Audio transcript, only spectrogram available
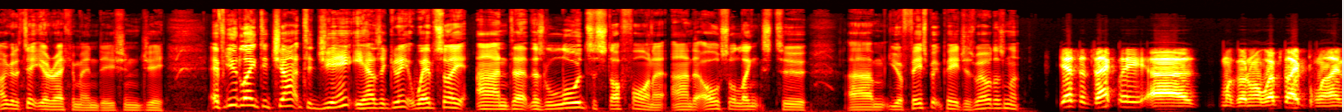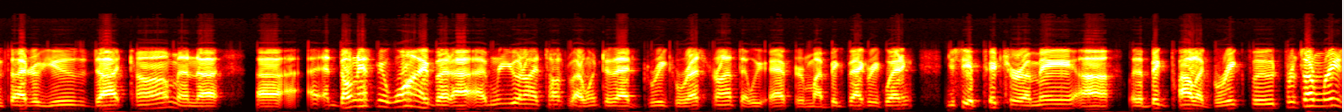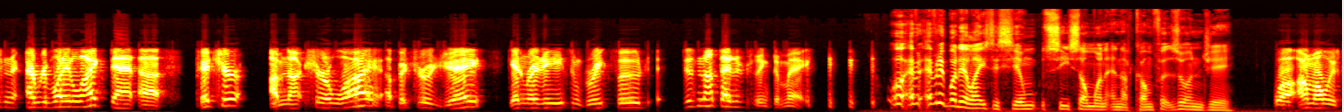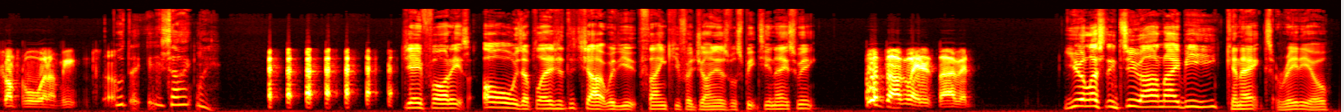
I'm going to take your recommendation, Jay. If you'd like to chat to Jay, he has a great website and uh, there's loads of stuff on it, and it also links to um, your Facebook page as well, doesn't it? Yes, exactly. Uh, go to my website, blindsidereviews.com, and uh, uh, don't ask me why, but I, I you and I talked about. I went to that Greek restaurant that we after my big fat Greek wedding. You see a picture of me uh, with a big pile of Greek food. For some reason, everybody liked that uh, picture. I'm not sure why. A picture of Jay getting ready to eat some Greek food. is not that interesting to me. Well, everybody likes to see, see someone in their comfort zone, Jay. Well, I'm always comfortable when I'm eating. So. Well, exactly. Jay Forry, it's always a pleasure to chat with you. Thank you for joining us. We'll speak to you next week. We'll talk later, Simon. You're listening to RNIB Connect Radio.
